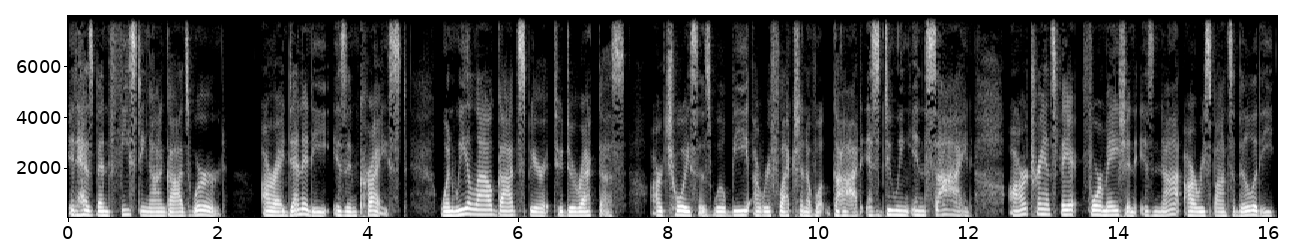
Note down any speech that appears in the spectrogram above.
It has been feasting on God's word. Our identity is in Christ. When we allow God's Spirit to direct us, our choices will be a reflection of what God is doing inside. Our transformation is not our responsibility,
